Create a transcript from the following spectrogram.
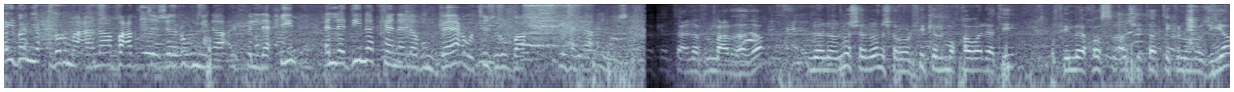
أيضا يحضر معنا بعض التجارب من الفلاحين الذين كان لهم باع وتجربة في هذا المجال. تاعنا في المعرض هذا. اننا ننشر ننشر الفكر المقاولاتي فيما يخص الأنشطة التكنولوجية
